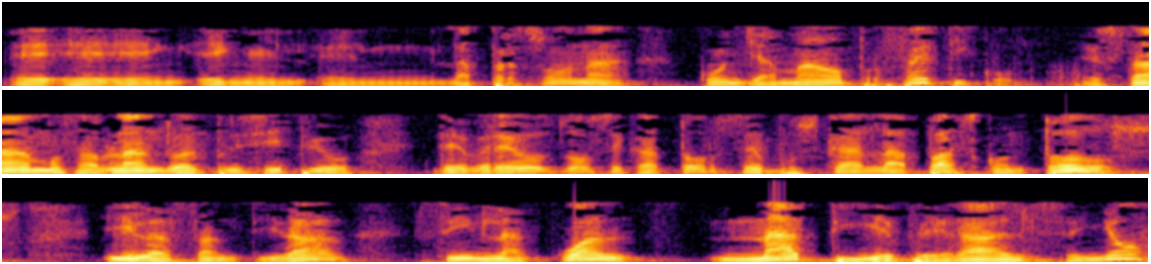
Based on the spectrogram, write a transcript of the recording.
eh, en, en, en, la persona con llamado profético. Estábamos hablando al principio de Hebreos 12:14, buscar la paz con todos y la santidad, sin la cual nadie verá al Señor.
